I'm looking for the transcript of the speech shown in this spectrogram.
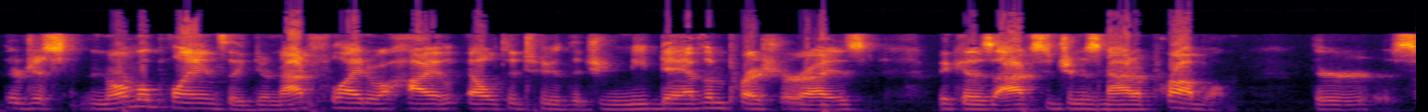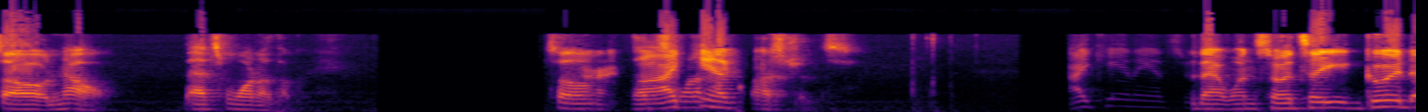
They're just normal planes. They do not fly to a high altitude that you need to have them pressurized because oxygen is not a problem. They're so no, that's one of them. So right. well, that's I one can't, of my questions. I can't answer that one, so it's a good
